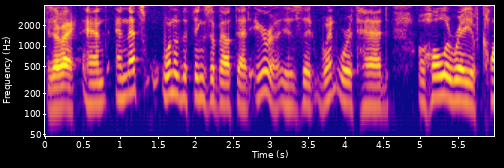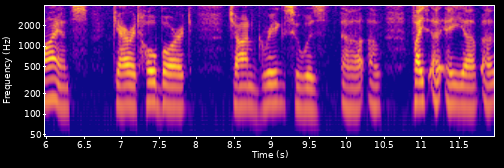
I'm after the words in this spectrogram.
Is that right? And and that's one of the things about that era is that Wentworth had a whole array of clients: Garrett Hobart, John Griggs, who was uh, a vice a, a, a,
